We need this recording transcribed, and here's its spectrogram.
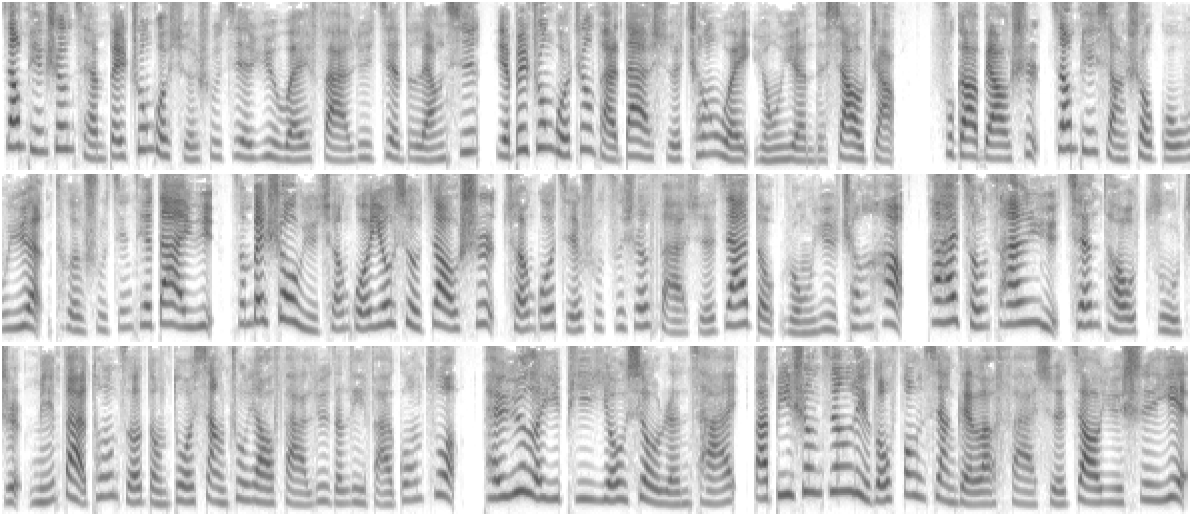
江平生前被中国学术界誉为法律界的良心，也被中国政法大学称为永远的校长。讣告表示，江平享受国务院特殊津贴待遇，曾被授予全国优秀教师、全国杰出资深法学家等荣誉称号。他还曾参与牵头组织《民法通则》等多项重要法律的立法工作，培育了一批优秀人才，把毕生精力都奉献给了法学教育事业。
